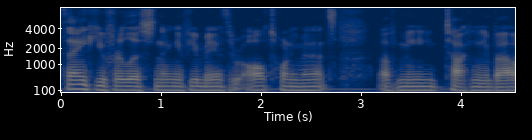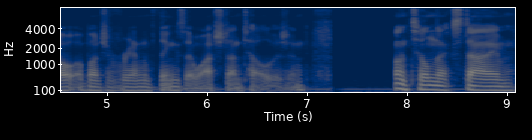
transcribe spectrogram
Thank you for listening if you made it through all 20 minutes of me talking about a bunch of random things I watched on television. Until next time,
